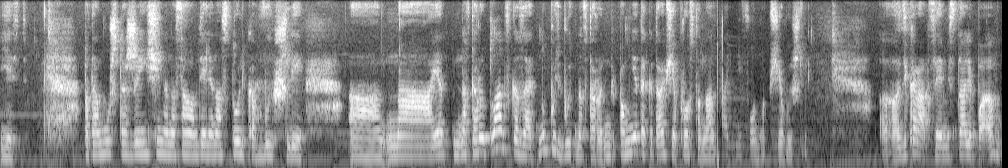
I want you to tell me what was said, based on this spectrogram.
есть. Потому что женщины на самом деле настолько вышли а, на, я- на второй план сказать, ну пусть будет на второй. Ну, По мне так это вообще просто на задний фон вообще вышли. А, Декорациями стали по,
